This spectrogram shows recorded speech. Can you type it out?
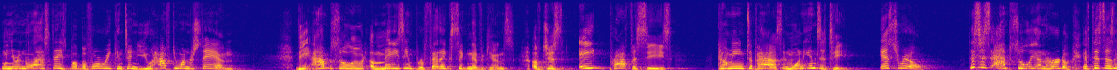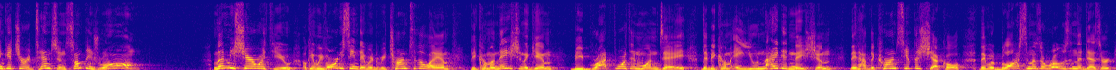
when you're in the last days. But before we continue, you have to understand the absolute amazing prophetic significance of just eight prophecies coming to pass in one entity Israel. This is absolutely unheard of. If this doesn't get your attention, something's wrong. Let me share with you okay, we've already seen they would return to the land, become a nation again, be brought forth in one day. They become a united nation. They'd have the currency of the shekel. They would blossom as a rose in the desert.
